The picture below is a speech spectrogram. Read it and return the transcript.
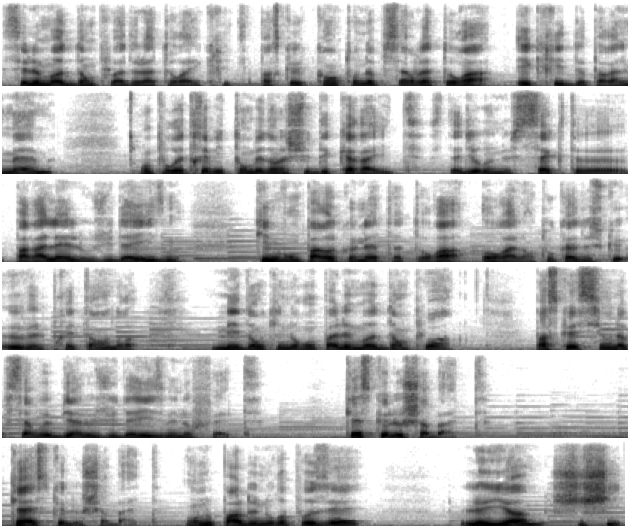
c'est le mode d'emploi de la Torah écrite. Parce que quand on observe la Torah écrite de par elle-même, on pourrait très vite tomber dans la chute des Karaïtes, c'est-à-dire une secte euh, parallèle au judaïsme, qui ne vont pas reconnaître la Torah orale, en tout cas de ce que eux veulent prétendre, mais donc ils n'auront pas le mode d'emploi. Parce que si on observe bien le judaïsme et nos fêtes, qu'est-ce que le Shabbat? Qu'est-ce que le Shabbat? On nous parle de nous reposer le Yom Shishi.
